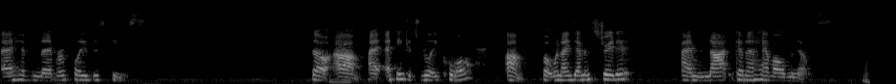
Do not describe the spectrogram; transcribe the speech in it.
I have never played this piece. So um, I, I think it's really cool. Um, but when I demonstrate it, I'm not going to have all the notes.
